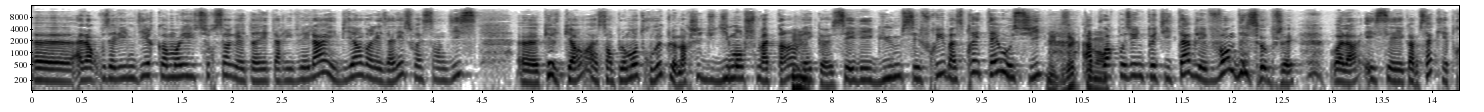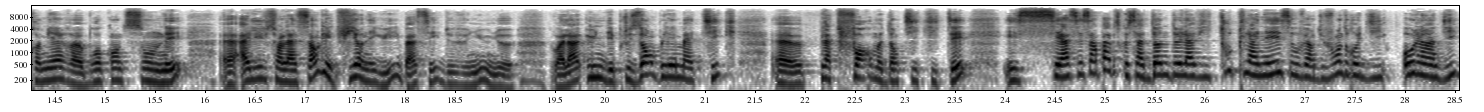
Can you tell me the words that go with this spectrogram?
Euh, alors vous allez me dire comment l'île sur Sorgue en est arrivée là? Eh bien, dans les années 70, euh, quelqu'un a simplement trouvé que le marché du dimanche matin, Mhm. avec euh, ses légumes, ses fruits, bah, se prêtait aussi à pouvoir poser une petite table et vendre des objets. Voilà, et c'est comme ça que les premières brocantes sont nées à l'île sur la Sorgue. Et fil en aiguille, bah, c'est devenu une, voilà, une des plus emblématiques euh, plateformes d'antiquité. Et c'est assez sympa parce que ça donne de la vie toute l'année. C'est ouvert du vendredi au lundi.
